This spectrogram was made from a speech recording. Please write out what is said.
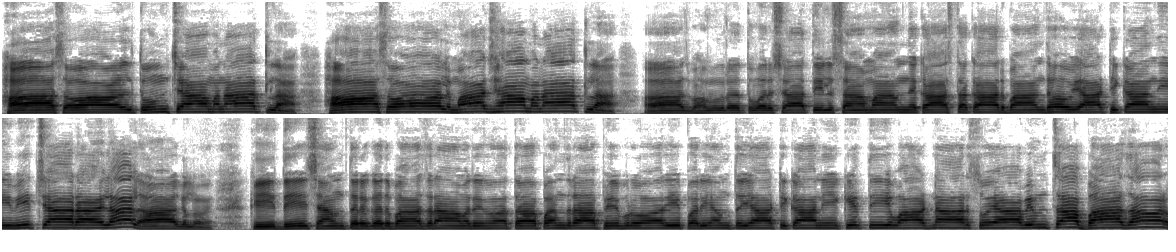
हा सवाल तुमच्या मनातला हा सवाल माझ्या मनातला आज भारत वर्षातील सामान्य कास्तकार बांधव या ठिकाणी विचारायला लागलोय की देशांतर्गत बाजारामध्ये आता पंधरा फेब्रुवारी पर्यंत या ठिकाणी किती वाढणार सोयाबीनचा बाजार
